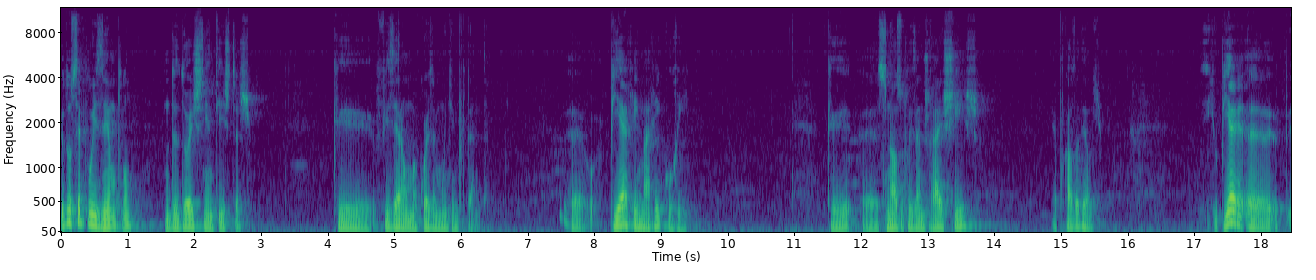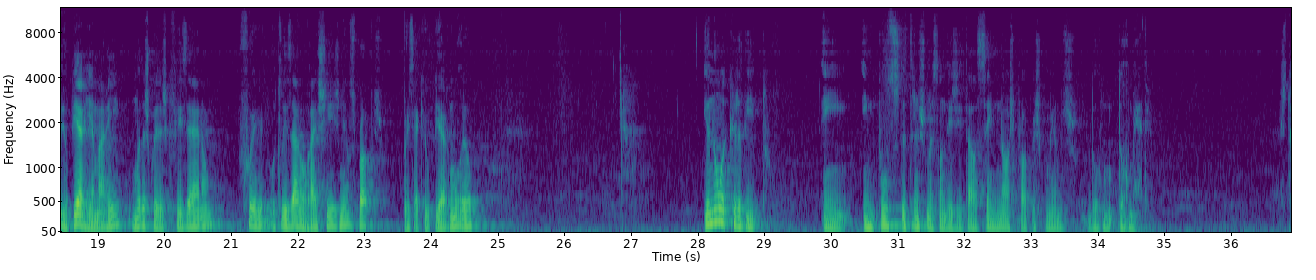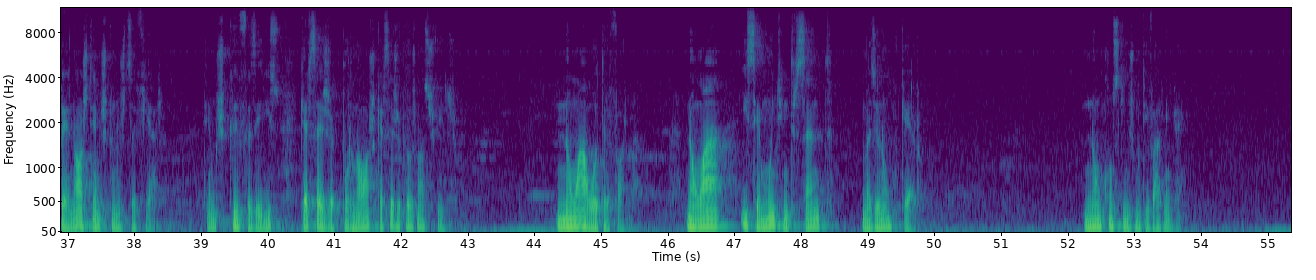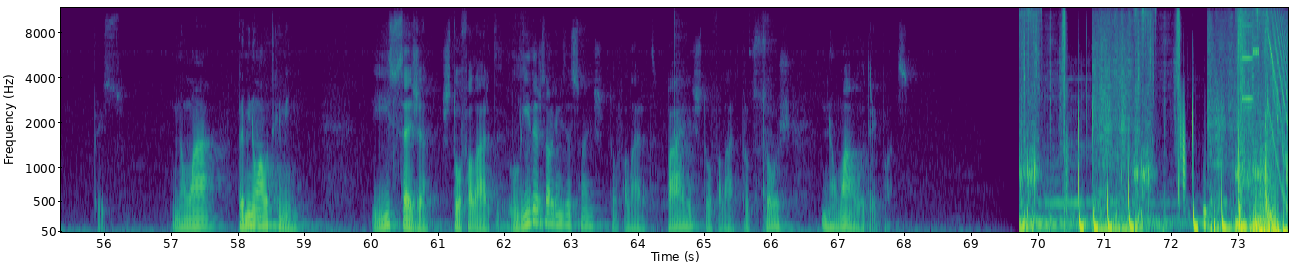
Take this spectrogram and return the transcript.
Eu dou sempre o exemplo de dois cientistas que fizeram uma coisa muito importante. Eh, Pierre e Marie Curie, que eh, se nós utilizamos raio-x é por causa deles. E o Pierre, uh, o Pierre e a Marie, uma das coisas que fizeram foi utilizar o raio-x neles próprios. Por isso é que o Pierre morreu. Eu não acredito em impulsos de transformação digital sem nós próprios comermos do, do remédio. Isto é, nós temos que nos desafiar. Temos que fazer isso, quer seja por nós, quer seja pelos nossos filhos. Não há outra forma. Não há, isso é muito interessante, mas eu não quero. Não conseguimos motivar ninguém. Por isso, não há, para mim não há outro caminho. E isso seja, estou a falar de líderes de organizações, estou a falar de pais, estou a falar de professores, não há outra hipótese.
